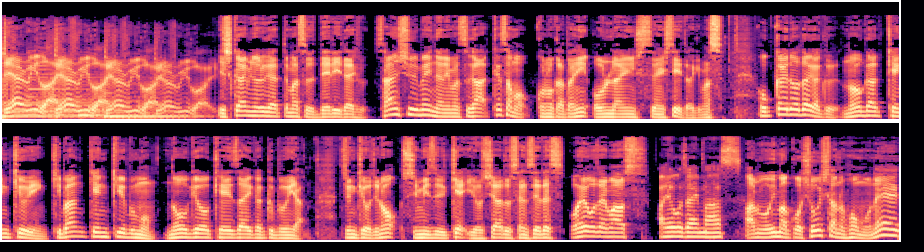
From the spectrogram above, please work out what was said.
Dairy Life. Dairy Life. Dairy Life. 石川みのるがやってますデイリーライフ3週目になりますが、今朝もこの方にオンライン出演していただきます。北海道大学農学研究院基盤研究部門農業経済学分野准教授の清水池義治先生です。おはようございます。おはようございます。あの、今こう消費者の方もね、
